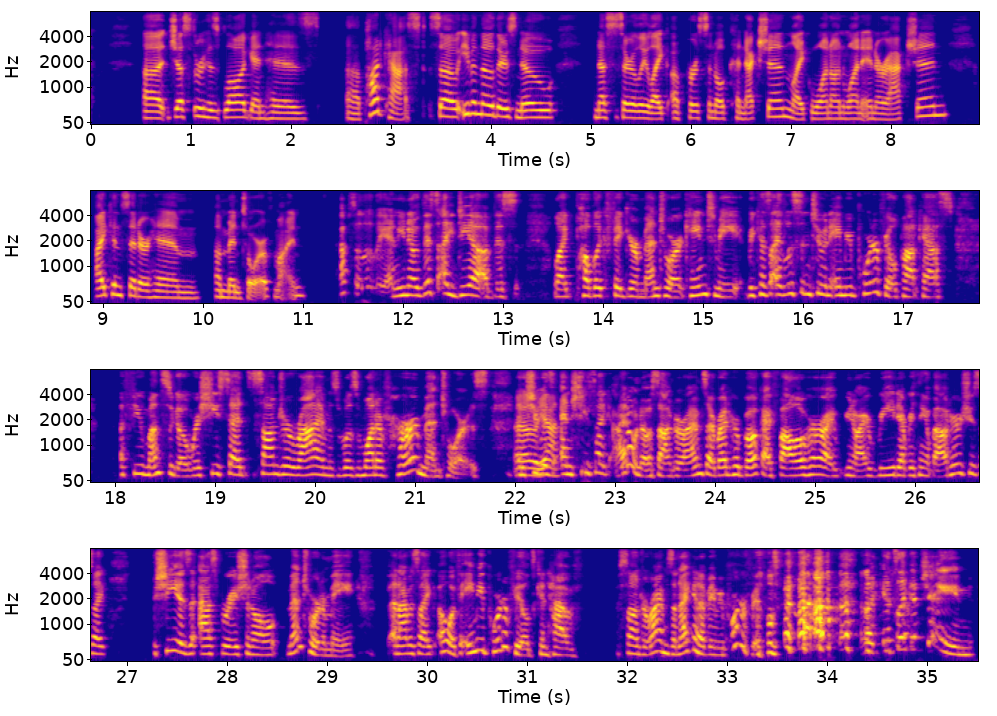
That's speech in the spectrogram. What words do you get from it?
uh, just through his blog and his uh, podcast. So even though there's no necessarily like a personal connection, like one on one interaction, I consider him a mentor of mine. Absolutely. And you know, this idea of this like public figure mentor came to me because I listened to an Amy Porterfield podcast a few months ago where she said Shonda Rhimes was one of her mentors. And oh, she was yeah. and she's like, I don't know Shonda Rhimes. I read her book, I follow her, I you know, I read everything about her. She's like, she is an aspirational mentor to me. And I was like, oh, if Amy Porterfield can have Shonda Rhimes, then I can have Amy Porterfield. like it's like a chain.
